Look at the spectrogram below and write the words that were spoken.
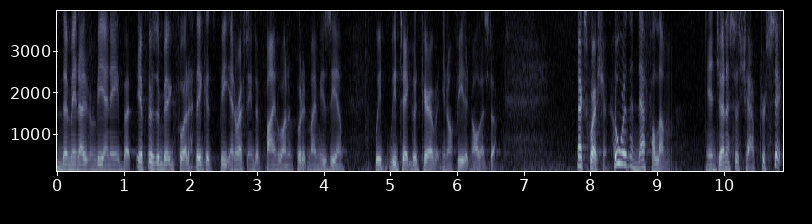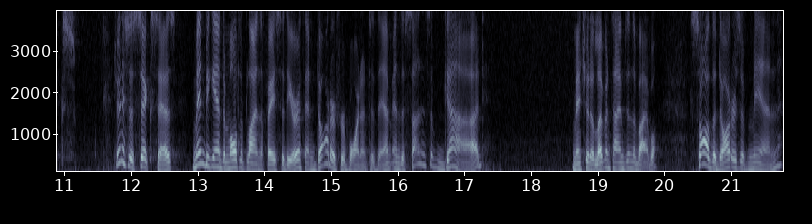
There may not even be any, but if there's a Bigfoot, I think it'd be interesting to find one and put it in my museum. We'd, we'd take good care of it, you know, feed it and all that stuff. Next question. Who were the Nephilim? in Genesis chapter 6. Genesis 6 says, Men began to multiply on the face of the earth, and daughters were born unto them, and the sons of God, mentioned 11 times in the Bible, saw the daughters of men,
